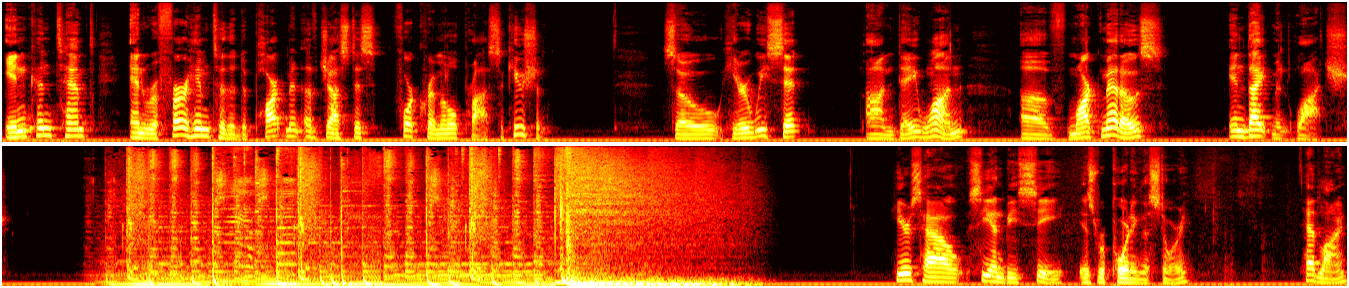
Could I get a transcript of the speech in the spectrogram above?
in contempt and refer him to the Department of Justice for criminal prosecution. So, here we sit on day one of Mark Meadows' indictment watch. Here's how CNBC is reporting the story. Headline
